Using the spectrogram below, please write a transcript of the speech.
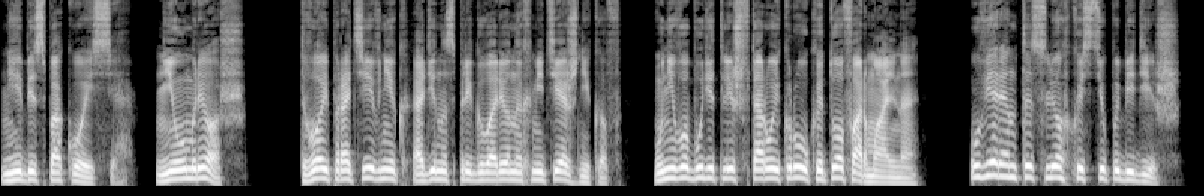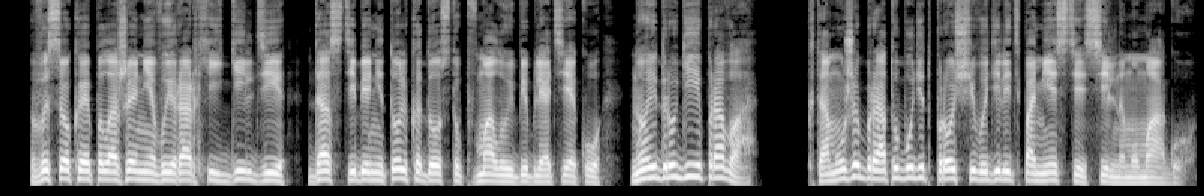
«Не беспокойся, не умрешь. Твой противник — один из приговоренных мятежников. У него будет лишь второй круг, и то формально. Уверен, ты с легкостью победишь. Высокое положение в иерархии гильдии даст тебе не только доступ в малую библиотеку, но и другие права. К тому же брату будет проще выделить поместье сильному магу.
